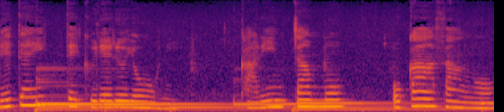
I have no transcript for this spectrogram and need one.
れていってくれるように。かりんちゃんもお母さんを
